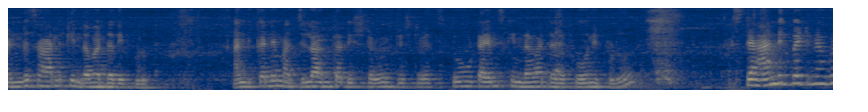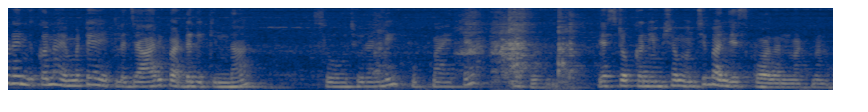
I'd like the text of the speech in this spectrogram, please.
రెండు సార్లు కింద పడ్డది ఇప్పుడు. అందుకనే మధ్యలో అంతా డిస్టర్బెన్స్ డిస్టర్బెన్స్. టూ టైమ్స్ కింద పడ్డది ఫోన్ ఇప్పుడు. స్టాండ్కి పెట్టినా కూడా ఎందుకనో ఎమ్మటే ఇట్లా జారి పడ్డది కింద. సో చూడండి ఉప్మా అయితే అయిపోతుంది. జస్ట్ ఒక్క నిమిషం ఉంచి బంద్ చేసుకోవాలన్నమాట మనం.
